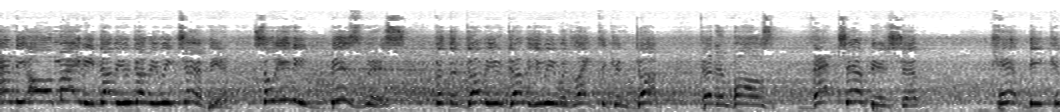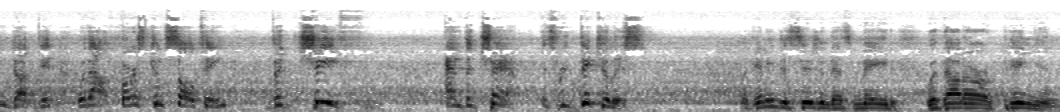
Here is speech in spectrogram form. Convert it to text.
and the almighty WWE champion. So any business that the WWE would like to conduct that involves that championship can't be conducted without first consulting the chief and the champ. It's ridiculous. Look, any decision that's made without our opinion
